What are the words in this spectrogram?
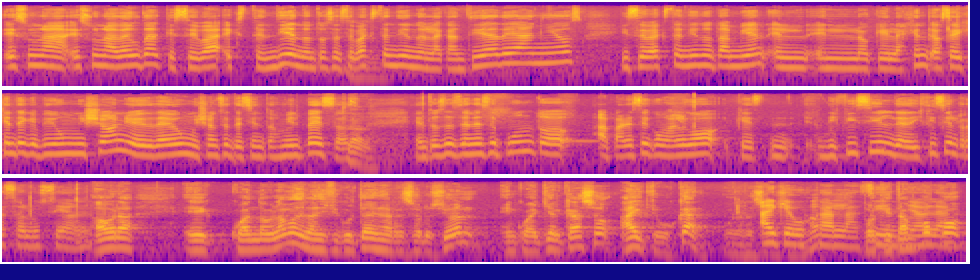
es una, es una deuda que se va extendiendo, entonces se va extendiendo en la cantidad de años y se va extendiendo también en, lo que la gente, o sea, hay gente que pide un millón y hoy debe un millón setecientos mil pesos. Entonces en ese punto aparece como algo que es difícil, de difícil resolución. Ahora, eh, cuando hablamos de las dificultades de resolución, en cualquier caso hay que buscar una resolución. Hay que buscarla, Porque tampoco,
